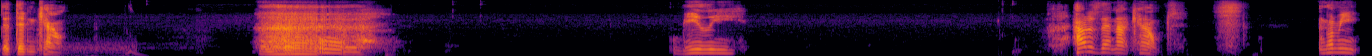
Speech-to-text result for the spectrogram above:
That didn't count. really? How does that not count? Let me.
